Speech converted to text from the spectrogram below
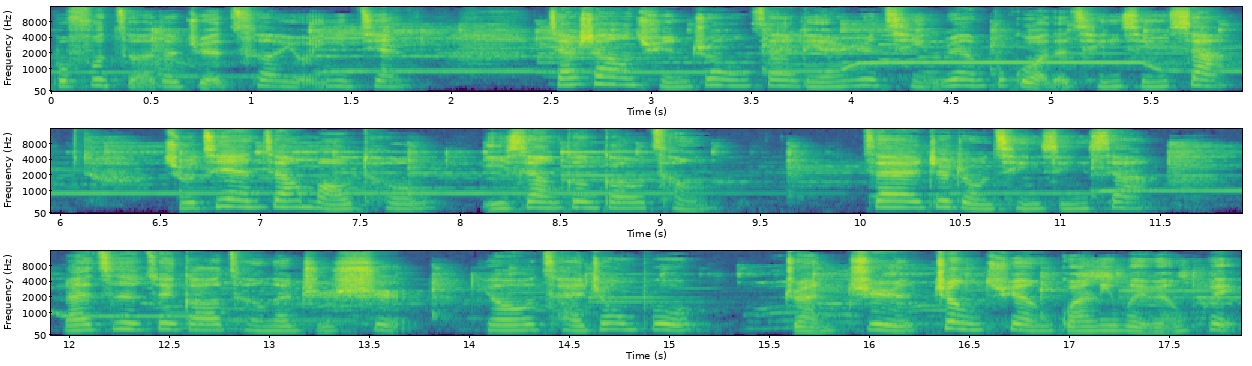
不负责的决策有意见，加上群众在连日请愿不果的情形下，逐渐将矛头移向更高层。在这种情形下，来自最高层的指示。由财政部转至证券管理委员会，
